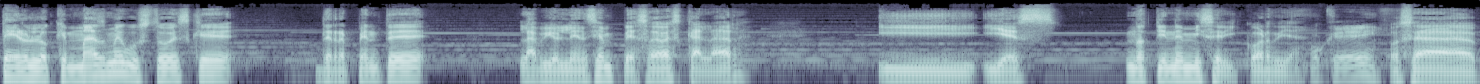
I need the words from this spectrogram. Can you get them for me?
Pero lo que más me gustó es que de repente la violencia empezaba a escalar y, y es... no tiene misericordia. Ok. O sea,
